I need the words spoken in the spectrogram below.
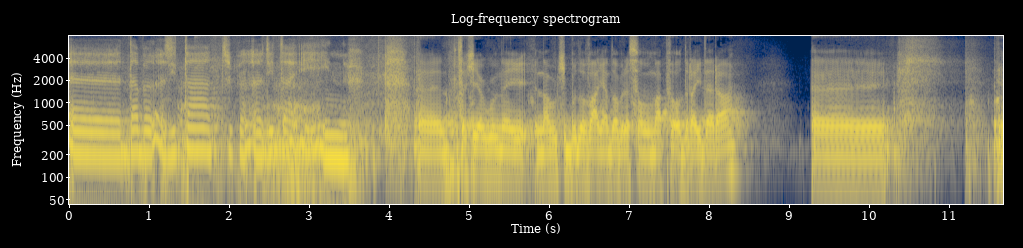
e, Double Edita, Triple Edita i innych? E, Do takiej ogólnej nauki budowania dobre są mapy od Raidera. E, e, e,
